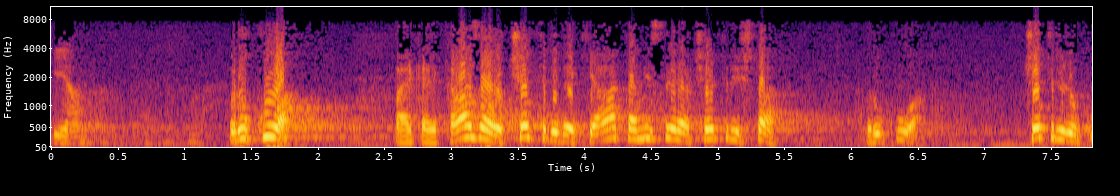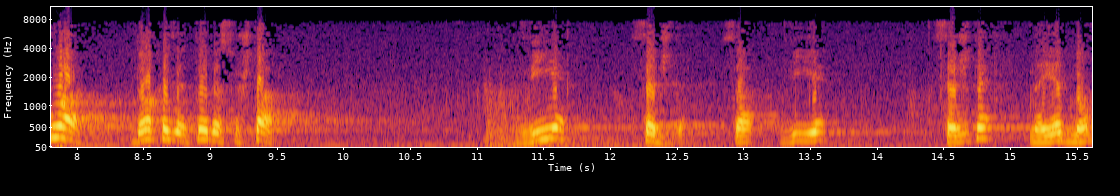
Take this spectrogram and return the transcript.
Kija. rukua. Pa je kada je kazao četiri rekiata, misli na četiri šta? Rukua. Četiri rukua dokaze to da su šta? Dvije seđde. Sa dvije seđde na jednom,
